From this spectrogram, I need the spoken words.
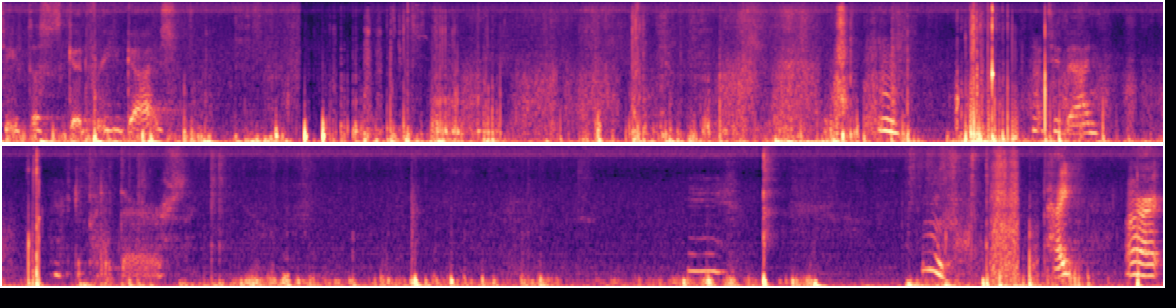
See if this is good for you guys. Hmm. Not too bad. I have to put it there. Ooh, tight. Alright.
